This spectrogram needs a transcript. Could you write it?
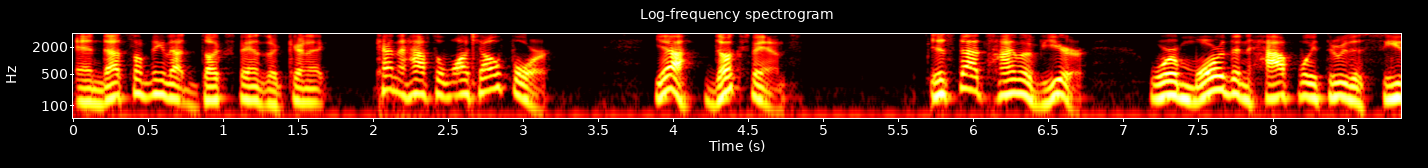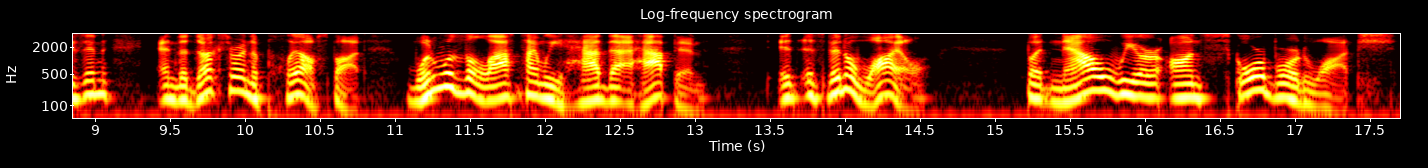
And that's something that Ducks fans are going to kind of have to watch out for. Yeah, Ducks fans. It's that time of year. We're more than halfway through the season, and the Ducks are in a playoff spot. When was the last time we had that happen? It, it's been a while. But now we are on scoreboard watch.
